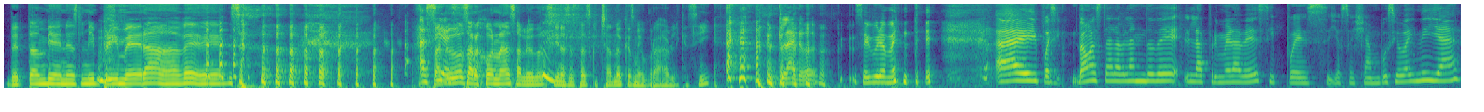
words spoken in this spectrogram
De también es mi primera vez. Así saludos, Arjona, saludos si nos está escuchando, que es muy probable que sí. claro, seguramente. Ay, pues sí, vamos a estar hablando de la primera vez y pues yo soy Shambucio Vainilla.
